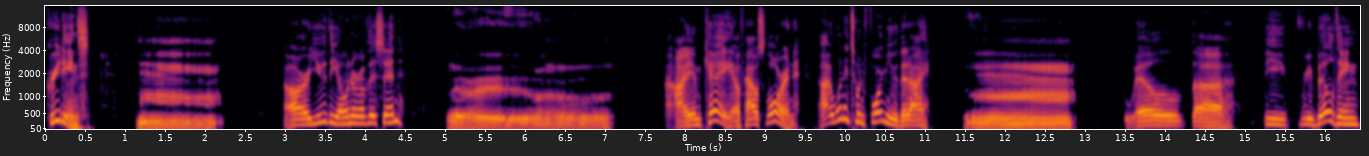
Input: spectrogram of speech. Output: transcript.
Greetings. Are you the owner of this inn? I am Kay of House Loren. I wanted to inform you that I will uh be rebuilding.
